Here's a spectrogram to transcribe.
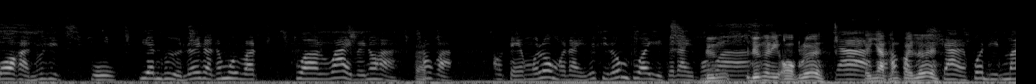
บ่ค่ะหนูสิปลูกเปลี่ยนผืนเลยถ้าสมมติว่าทัวร์ว่ายไปเนาะค่ะเขาก็เอาแตงมาลงก็ได้หรือสิลงทัวร์อีกก็ได้เพราะดึงว่าดึงอันนี้ออกเลย จ้าไปยัดลงไปเลย จ้าพวกดินไหม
